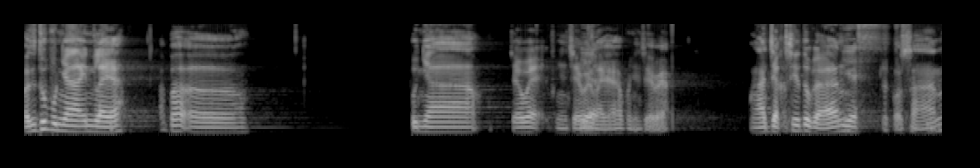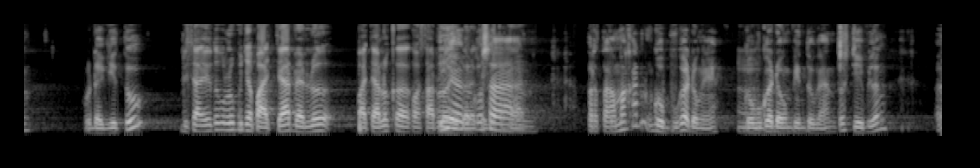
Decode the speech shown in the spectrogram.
waktu itu punya inilah ya, apa eh punya cewek, punya cewek Iya. lah ya, punya cewek. Ngajak ke situ kan, Yes. ke kosan. Udah gitu, Di saat itu lu punya pacar dan lu pacar lu ke kosan lu iya ke ibaratnya gitu kan. kosan. Pertama kan gue buka dong ya, gue Hmm. buka dong pintu kan. Terus dia bilang, e,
